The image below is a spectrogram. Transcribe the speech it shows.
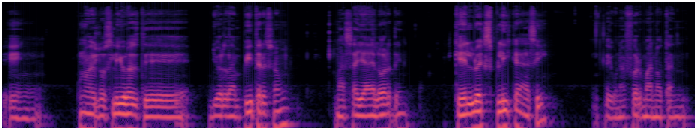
en uno de los libros de Jordan Peterson, Más allá del orden, que él lo explica así, de una forma no tan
